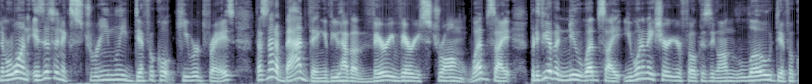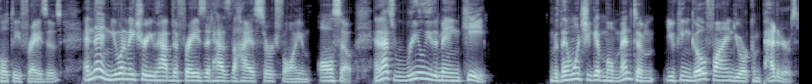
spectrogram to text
number one, is this an extreme extremely difficult keyword phrase, that's not a bad thing if you have a very, very strong website. But if you have a new website, you want to make sure you're focusing on low difficulty phrases. And then you want to make sure you have the phrase that has the highest search volume also. And that's really the main key. But then once you get momentum, you can go find your competitors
